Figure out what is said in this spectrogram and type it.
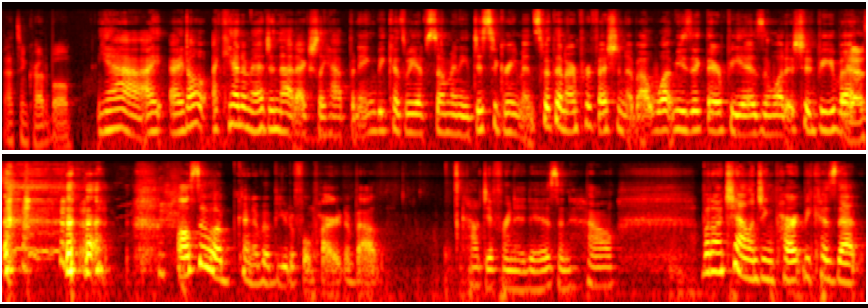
that's incredible. Yeah i i don't i can't imagine that actually happening because we have so many disagreements within our profession about what music therapy is and what it should be but yes. also a kind of a beautiful part about how different it is and how but a challenging part because that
